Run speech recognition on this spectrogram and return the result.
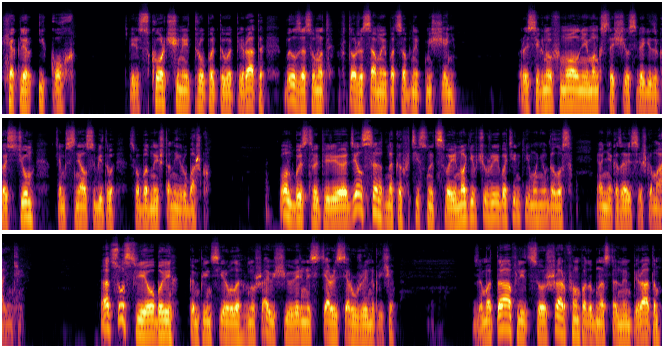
Хеклер и Кох. Теперь скорченный труп этого пирата был засунут в то же самое подсобное помещение. Расстегнув молнию, Монк стащил себе гидрокостюм, затем снял с убитого свободные штаны и рубашку. Он быстро переоделся, однако втиснуть свои ноги в чужие ботинки ему не удалось, они оказались слишком маленькими. Отсутствие обуви компенсировало внушающую уверенность тяжесть оружия на плече. Замотав лицо шарфом, подобно остальным пиратам,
